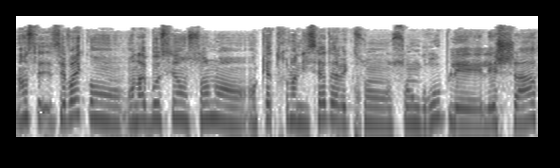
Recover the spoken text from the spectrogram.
non, c'est c'est vrai qu'on on a bossé ensemble en, en 97 avec son, son groupe, les, les Charts.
